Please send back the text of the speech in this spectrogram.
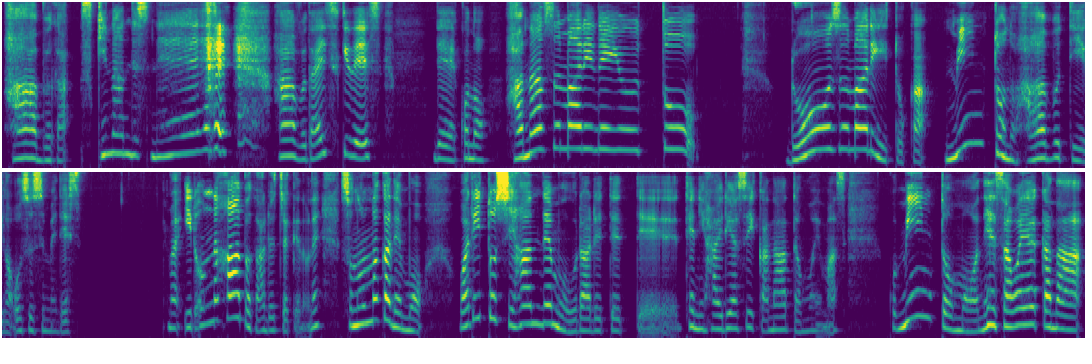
ハーブが好きなんですね。ハーブ大好きです。でこの鼻づまりで言うとローズマリーとかミントのハーブティーがおすすめです。まあ、いろんなハーブがあるっちゃけどね。その中でも割と市販でも売られてて手に入りやすいかなと思います。こうミントもね爽やかな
